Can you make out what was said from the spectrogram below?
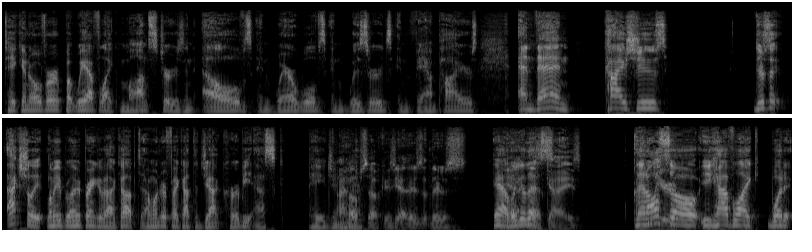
taken over, but we have like monsters and elves and werewolves and wizards and vampires. And then kaijus there's a actually let me let me bring it back up. I wonder if I got the Jack Kirby-esque page in here. I here. hope so because yeah, there's there's Yeah, look at this. guy is Then clear- also you have like what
